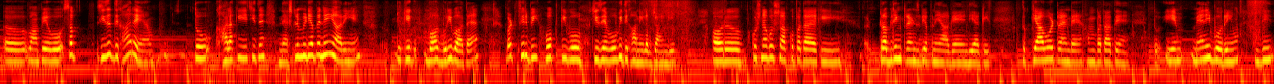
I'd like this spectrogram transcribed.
वहाँ पे वो सब चीज़ें दिखा रहे हैं। तो हालाँकि ये चीज़ें नेशनल मीडिया पे नहीं आ रही हैं, जो कि एक बहुत बुरी बात है, बट फिर भी होप कि वो चीज़ें वो भी दिखाने लग जाएँगी। और कुछ ना कुछ आपको पता है कि ट्रबलिंग ट्रेंड्स भी अपने आ गए हैं इंडिया के। तो क्या वो ट्रेंड है, हम बताते हैं। तो ये मैं नहीं बोल रही हूँ, दी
